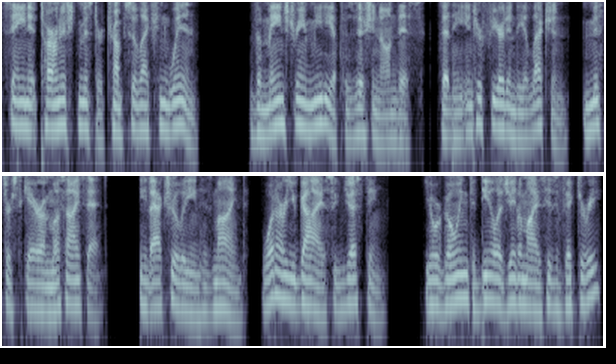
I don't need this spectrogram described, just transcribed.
saying it tarnished Mr. Trump's election win. The mainstream media position on this, that they interfered in the election, Mr. Scaramucci said. It actually in his mind, what are you guys suggesting? You're going to delegitimize his victory?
